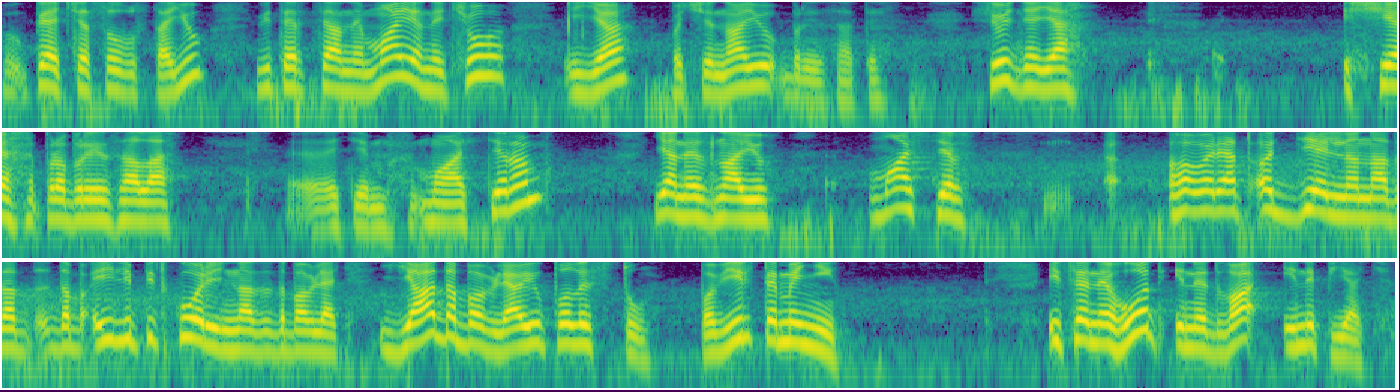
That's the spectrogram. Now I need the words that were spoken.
в 5 часов встаю, вітерця немає, нічого, і я починаю бризгати. Сьогодні я ще пробризгала е, тим мастером. Я не знаю, мастер говорят, отдельно надо, доб- під корінь надо добавлять. Я добавляю по листу. Повірте мені. І це не год, і не два, і не п'ять.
